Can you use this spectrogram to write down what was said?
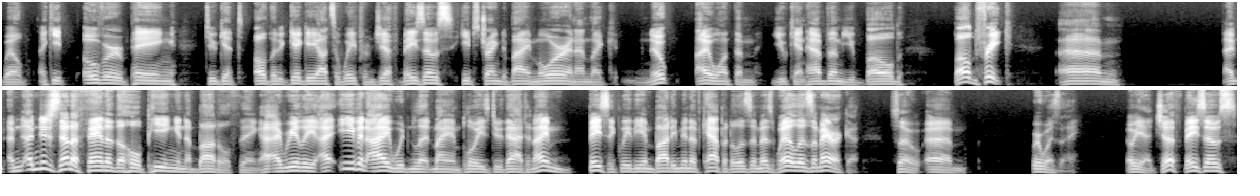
well, I keep overpaying to get all the giga yachts away from Jeff Bezos. He keeps trying to buy more, and I'm like, nope, I want them. You can't have them, you bald, bald freak. Um, I'm, I'm just not a fan of the whole peeing in a bottle thing. I, really, I, even I wouldn't let my employees do that, and I'm basically the embodiment of capitalism as well as America. So, um, where was I? Oh yeah, Jeff Bezos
